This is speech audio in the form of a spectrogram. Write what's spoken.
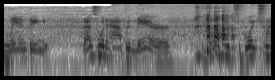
landing. That's what happened there. Boy, trying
